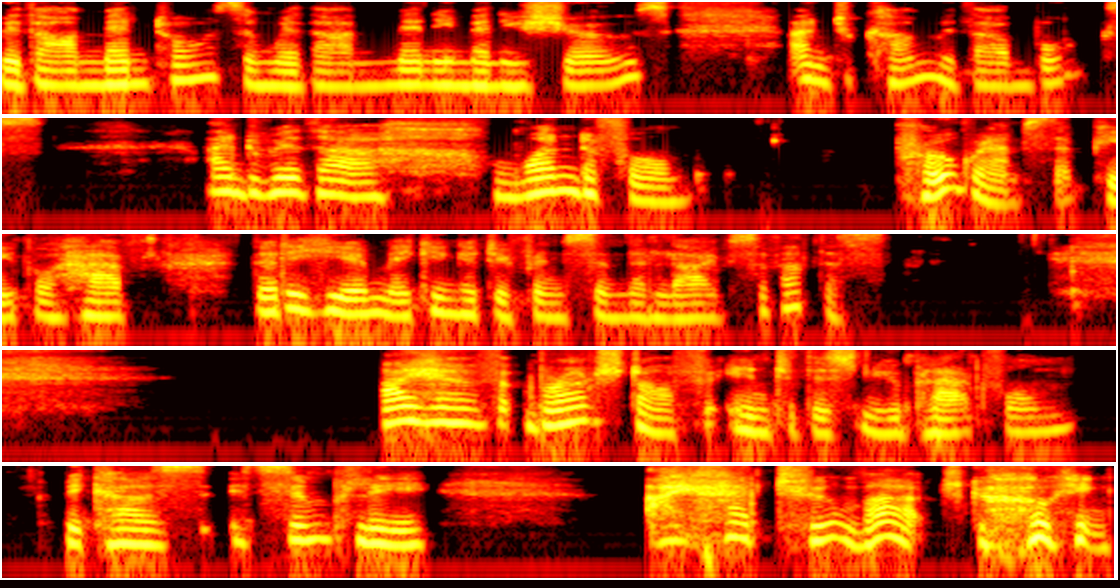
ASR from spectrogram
with our mentors and with our many, many shows, and to come with our books and with our wonderful programs that people have that are here making a difference in the lives of others. I have branched off into this new platform because it's simply, I had too much going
